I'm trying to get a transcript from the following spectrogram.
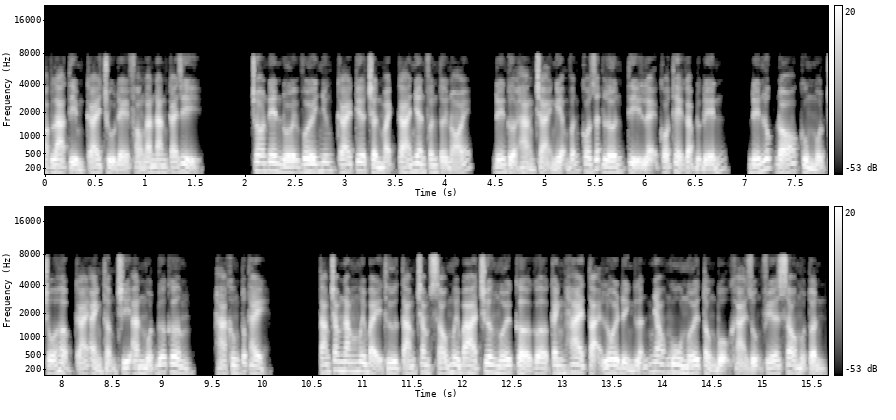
hoặc là tìm cái chủ đề phòng ăn ăn cái gì cho nên đối với những cái kia trần mạch cá nhân phân tới nói đến cửa hàng trải nghiệm vẫn có rất lớn tỷ lệ có thể gặp được đến đến lúc đó cùng một chỗ hợp cái ảnh thậm chí ăn một bữa cơm há không tốt thay 857 thứ 863 chương mới cờ gờ canh hai tại lôi đỉnh lẫn nhau ngu mới tổng bộ khải dụng phía sau một tuần,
